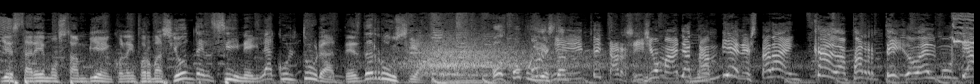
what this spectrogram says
Y estaremos también con la información del cine y la cultura desde Rusia. Voz Populi está... Jorgito y Tarcisio Maya también estará en cada partido del Mundial.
